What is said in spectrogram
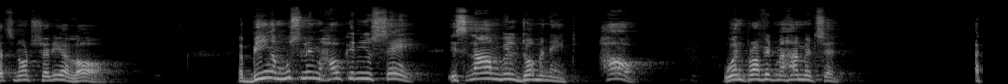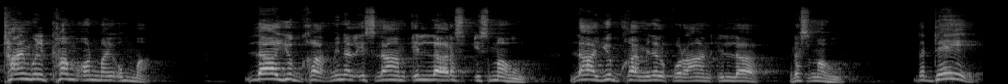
دس ناٹ شریہ لاگ a how can you see Islam will dominate how one پرائی اما لا يبقى من الاسلام the day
